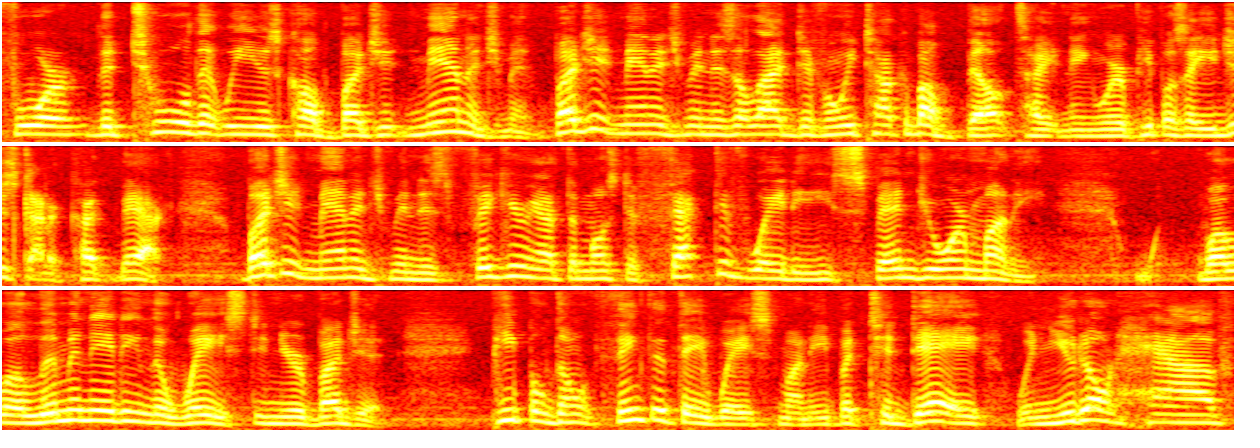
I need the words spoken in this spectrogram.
for the tool that we use called budget management. Budget management is a lot different. We talk about belt tightening where people say you just got to cut back. Budget management is figuring out the most effective way to spend your money while eliminating the waste in your budget. People don't think that they waste money, but today, when you don't have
